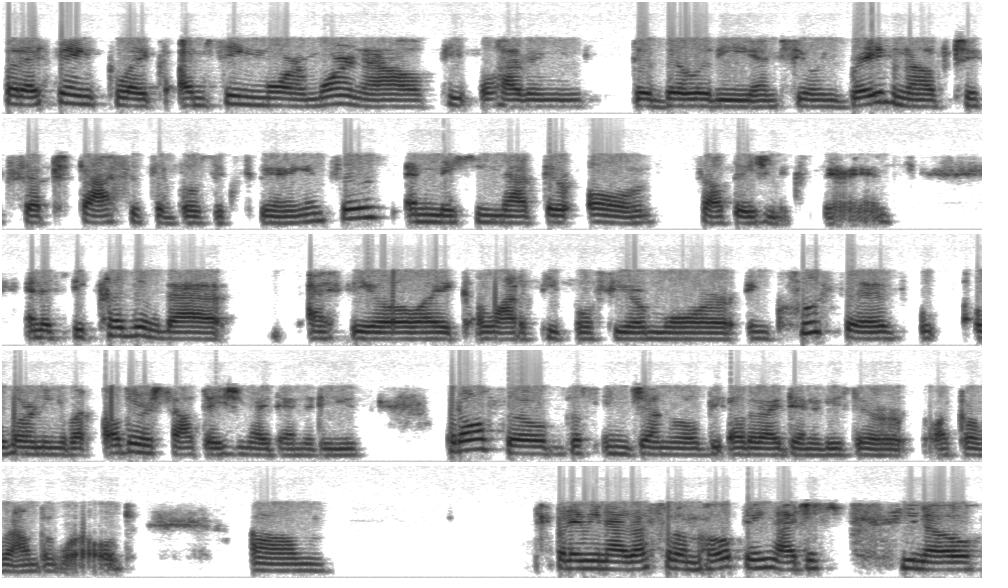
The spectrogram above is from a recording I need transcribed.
But I think like I'm seeing more and more now people having the ability and feeling brave enough to accept facets of those experiences and making that their own South Asian experience. And it's because of that, I feel like a lot of people feel more inclusive learning about other South Asian identities, but also just in general, the other identities that are like around the world. Um, but I mean, I, that's what I'm hoping. I just, you know,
